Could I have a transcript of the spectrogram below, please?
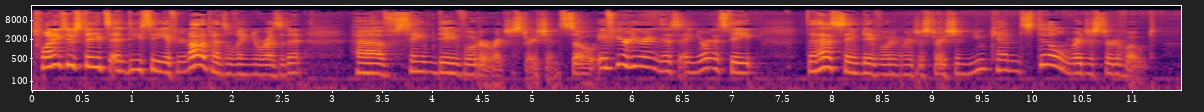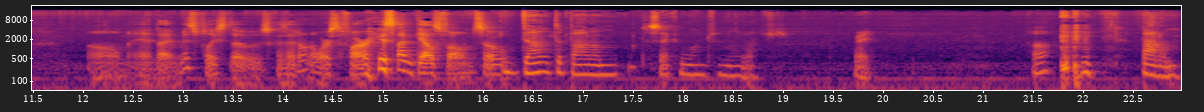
22 states and DC, if you're not a Pennsylvania resident, have same day voter registration. So if you're hearing this and you're in a state that has same day voting registration, you can still register to vote. Um, and I misplaced those because I don't know where Safari is on Gail's phone. So down at the bottom, the second one from the left. Right. Huh? Bottom.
